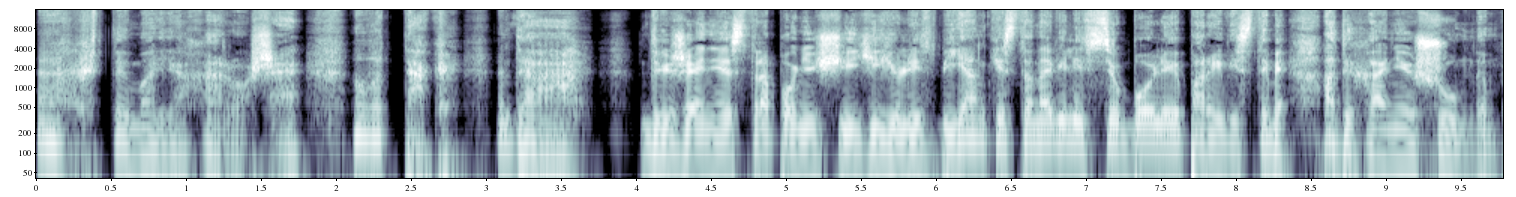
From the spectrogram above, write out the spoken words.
«Ах ты моя хорошая! Вот так! Да!» Движения стропонящей ее лесбиянки становились все более порывистыми, а дыхание шумным.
